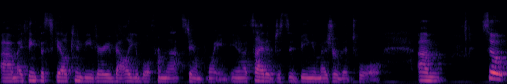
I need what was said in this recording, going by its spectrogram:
um, I think the scale can be very valuable from that standpoint, you know, outside of just it being a measurement tool. Um, so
